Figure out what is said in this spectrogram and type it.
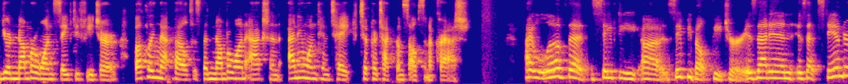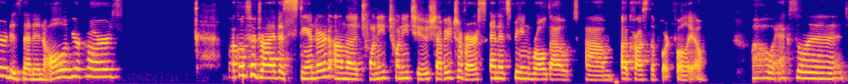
your number one safety feature. Buckling that belt is the number one action anyone can take to protect themselves themselves in a crash. I love that safety uh, safety belt feature. Is that in is that standard? Is that in all of your cars? Buckle to Drive is standard on the 2022 Chevy Traverse, and it's being rolled out um, across the portfolio. Oh, excellent.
